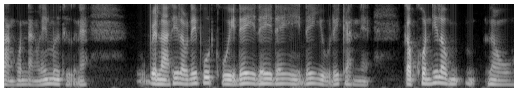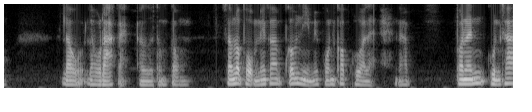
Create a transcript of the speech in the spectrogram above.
ต่างคนต่างเล่นมือถือนะเวลาที่เราได้พูดคุยได้ได้ได้ได้อยู่ด้วยกันเนี่ยกับคนที่เราเราเราเรารักอะ่ะเออตรงๆสำหรับผมเนี่ยก็ก็หนีไม่พ้นครอบครัวแหละนะครับ เพราะนั้นคุณค่า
